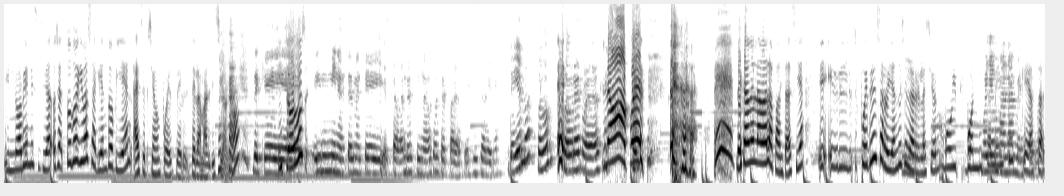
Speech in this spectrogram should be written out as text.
y no había necesidad. O sea, todo iba saliendo bien, a excepción pues del- de, la maldición, ¿no? de que ¿Y todos? inminentemente estaban destinados a separarse y se salían. De ahí en más, todo Eh, sobre ruedas. no, pues. Dejando de lado la fantasía, y- y fue desarrollándose Mm. la relación muy bonitamente humanamente, que hasta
